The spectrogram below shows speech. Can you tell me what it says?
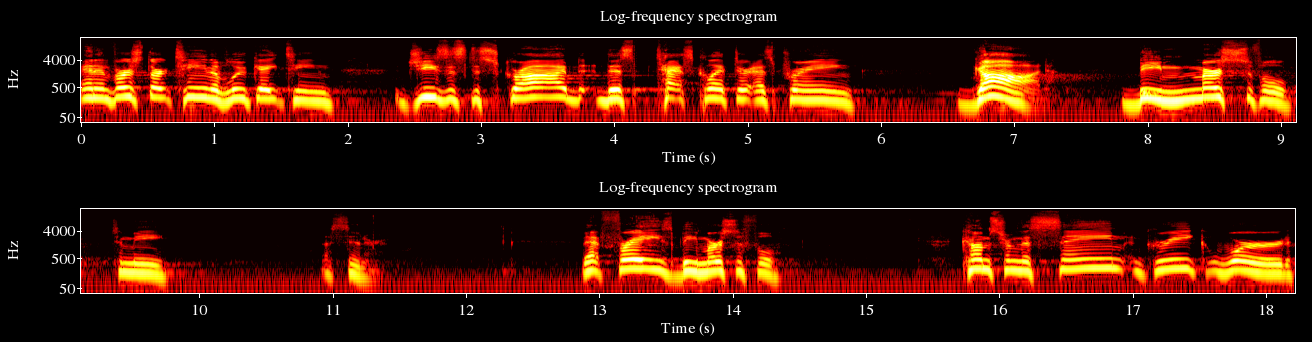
And in verse 13 of Luke 18, Jesus described this tax collector as praying, God, be merciful to me, a sinner. That phrase, be merciful, comes from the same Greek word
